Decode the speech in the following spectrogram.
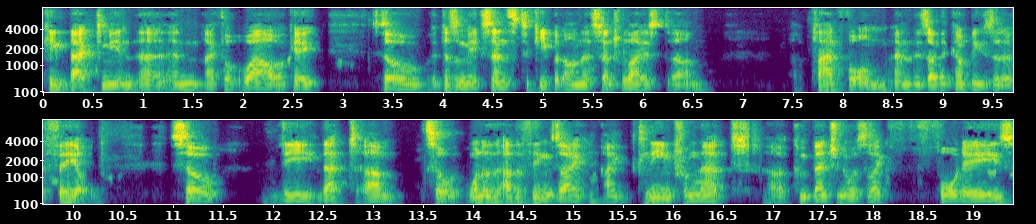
came back to me, and, uh, and I thought, wow, okay, so it doesn't make sense to keep it on a centralized um, platform, and there's other companies that have failed. So the that um, so one of the other things I I gleaned from that uh, convention it was like four days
